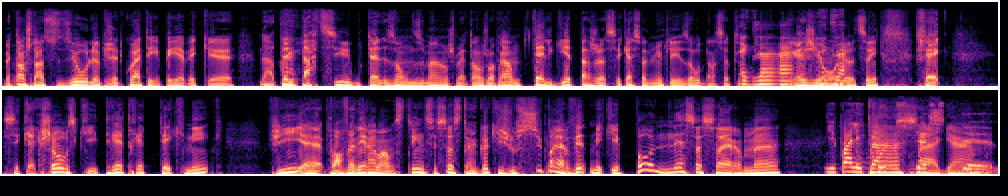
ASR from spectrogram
Mettons, je suis en studio, là, puis j'ai de quoi taper avec euh, dans telle Ouais. partie ou telle zone du manche. Mettons, je vais prendre tel guide parce que je sais qu'elle sonne mieux que les autres dans cette région-là, tu sais. Fait que c'est quelque chose qui est très, très technique. Puis, euh, pour revenir à Malmsteen, c'est ça, c'est un gars qui joue super vite, mais qui est pas nécessairement... Il est pas à l'écoute de,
